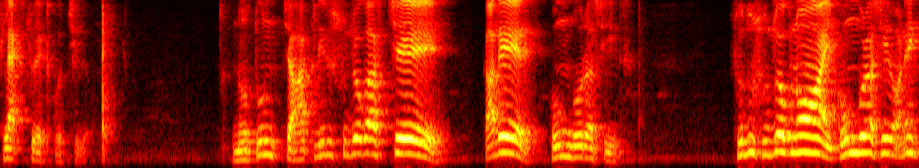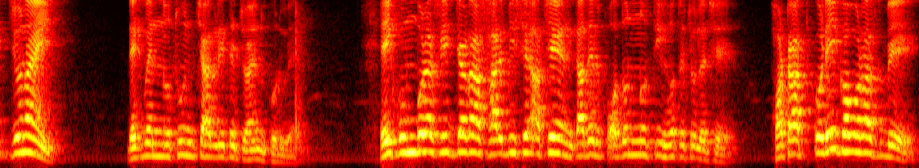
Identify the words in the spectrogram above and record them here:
ফ্ল্যাকচুয়েট করছিল। নতুন চাকরির সুযোগ আসছে। কাদের? কুম্ভ রাশির। শুধু সুযোগ নয়, কুম্ভ রাশির অনেকজনাই দেখবেন নতুন চাকরিতে জয়েন করবেন। এই কুম্ভ রাশির যারা সার্ভিসে আছেন, তাদের পদোন্নতি হতে চলেছে। হঠাৎ করেই খবর আসবে।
